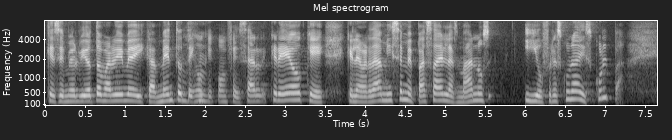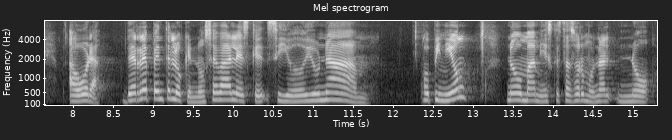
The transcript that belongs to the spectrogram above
que se me olvidó tomar mi medicamento, tengo que confesar, creo que, que la verdad a mí se me pasa de las manos y ofrezco una disculpa. Ahora, de repente lo que no se vale es que si yo doy una opinión, no, mami, es que estás hormonal, no.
